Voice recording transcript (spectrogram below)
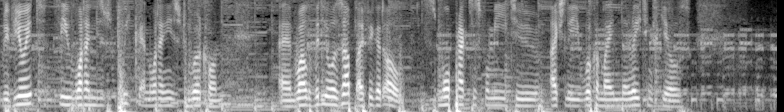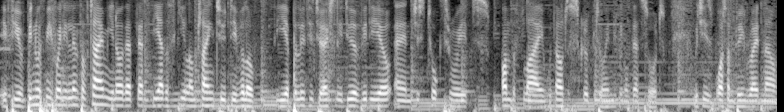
review it, see what I needed to tweak and what I needed to work on. And while the video was up, I figured, oh, it's more practice for me to actually work on my narrating skills. If you've been with me for any length of time, you know that that's the other skill I'm trying to develop. The ability to actually do a video and just talk through it on the fly without a script or anything of that sort, which is what I'm doing right now.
